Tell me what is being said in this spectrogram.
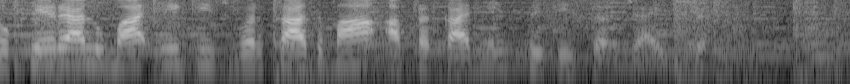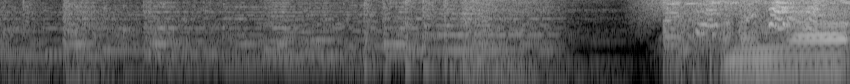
તો ખેરાલુમાં એક ઇંચ વરસાદમાં આ પ્રકારની સ્થિતિ સર્જાઈ છે. અને અહીંયા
